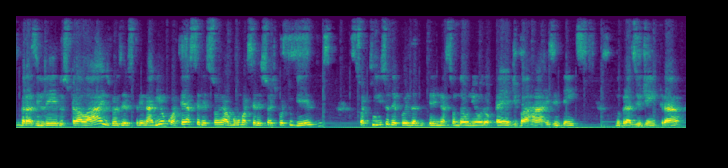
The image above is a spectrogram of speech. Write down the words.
brasileiros para lá, e os brasileiros treinariam com até as seleções, algumas seleções portuguesas, só que isso depois da determinação da União Europeia de barrar residentes no Brasil de entrar,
